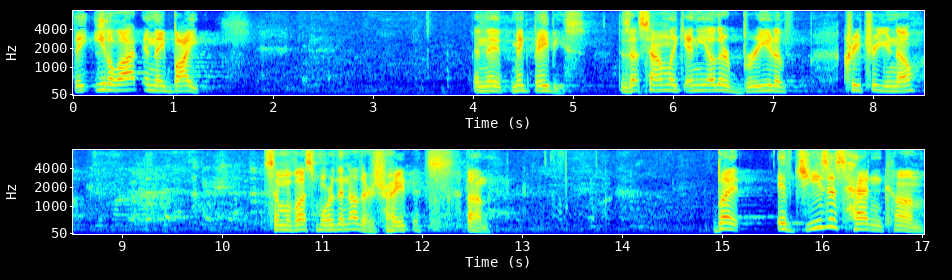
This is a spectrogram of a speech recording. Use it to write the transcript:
they eat a lot, and they bite. And they make babies. Does that sound like any other breed of creature you know? Some of us more than others, right? Um, but if Jesus hadn't come,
